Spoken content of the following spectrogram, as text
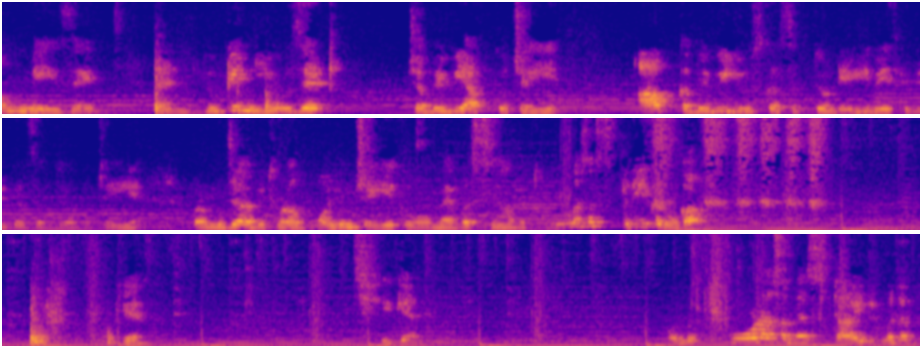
amazing and you can use it जब भी आपको चाहिए। आप कभी भी यूज़ कर सकते हो डेली बेस पे भी कर सकते हो, आपको चाहिए। पर मुझे अभी थोड़ा वॉल्यूम चाहिए तो मैं बस यहाँ पे थोड़ा सा स्प्रे करूँगा। ओके ठीक है? और मैं थोड़ा सा मैं स्टाइल मतलब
